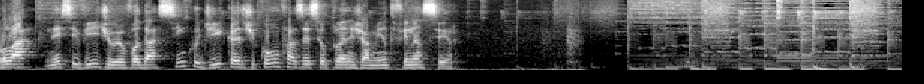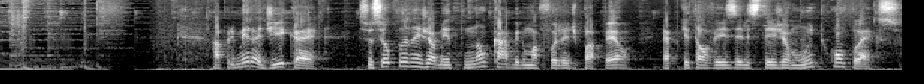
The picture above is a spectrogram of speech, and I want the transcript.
Olá, nesse vídeo eu vou dar 5 dicas de como fazer seu planejamento financeiro. A primeira dica é: se o seu planejamento não cabe numa folha de papel, é porque talvez ele esteja muito complexo.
